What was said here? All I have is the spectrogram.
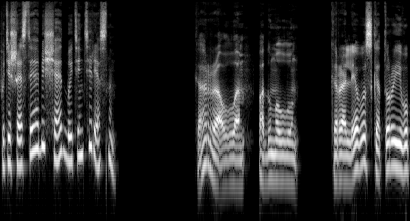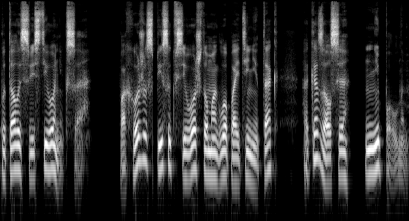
«Путешествие обещает быть интересным». «Каралла», — подумал Лун. «Королева, с которой его пыталась свести Оникса. Похоже, список всего, что могло пойти не так, оказался неполным».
